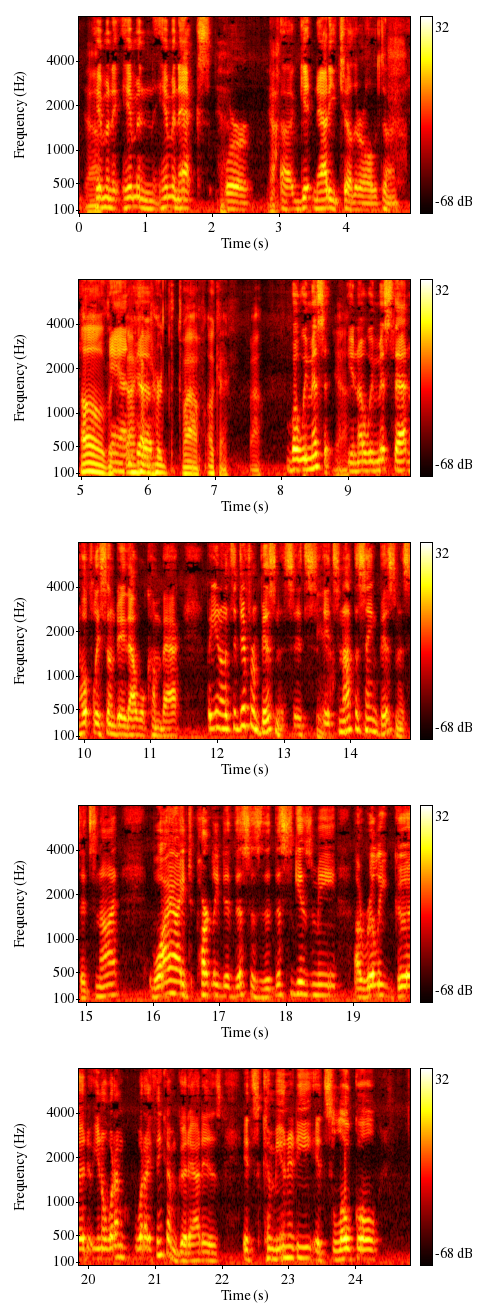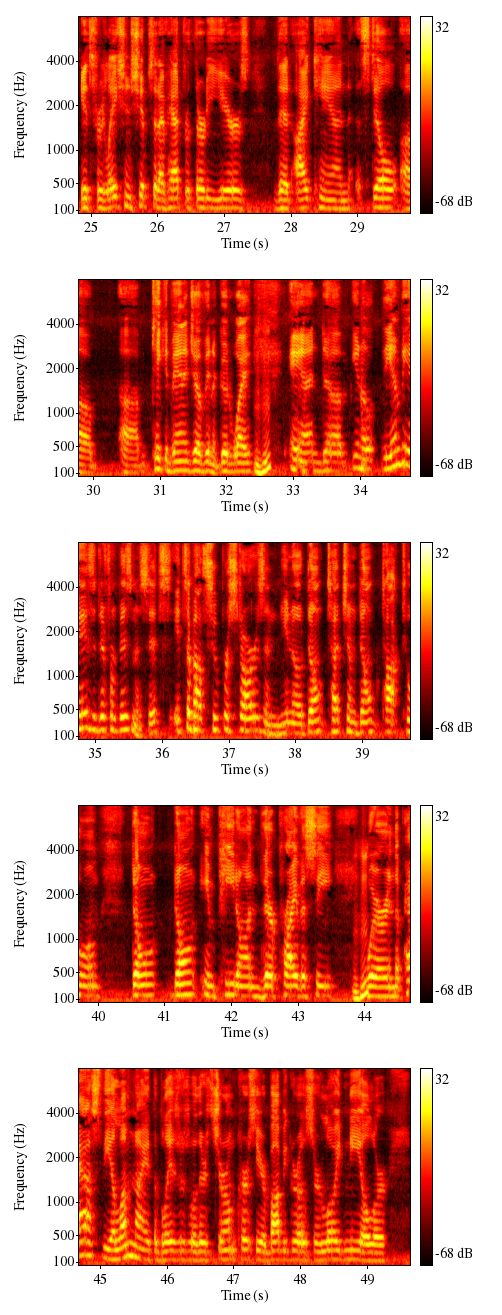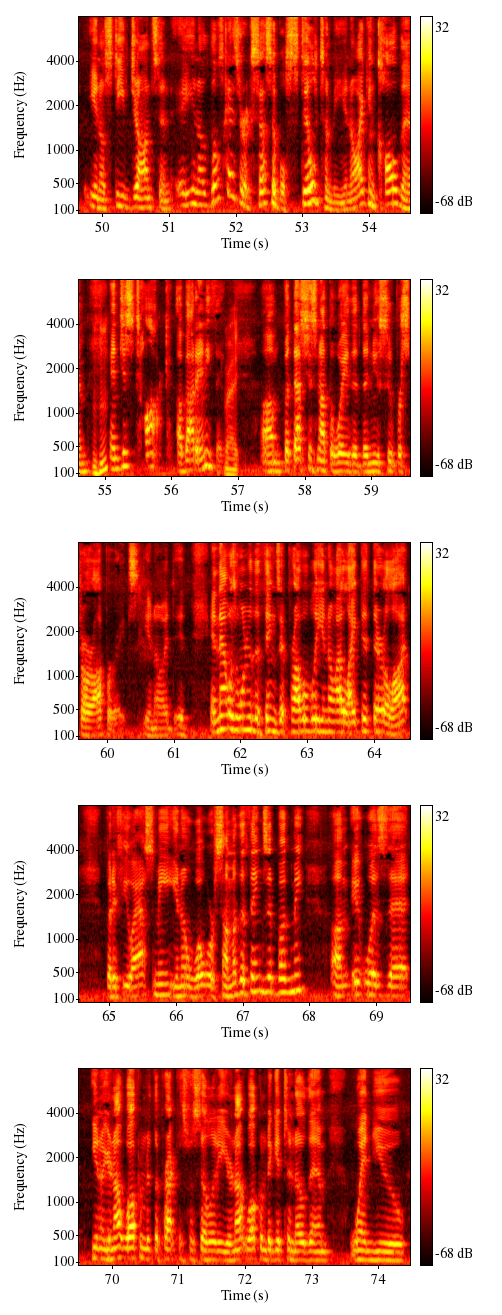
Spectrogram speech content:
yeah. Him and him and him and X yeah. were yeah. Uh, getting at each other all the time. Oh, the, and, I haven't uh, heard. The, wow. Okay. Wow. But we miss it. Yeah. You know, we miss that, and hopefully someday that will come back. But you know, it's a different business. It's yeah. it's not the same business. It's not why I partly did this is that this gives me a really good, you know, what I'm what I think I'm good at is it's community, it's local, it's relationships that I've had for 30 years that I can still uh, uh, take advantage of in a good way. Mm-hmm. And um, you know, the NBA is a different business. It's it's about superstars, and you know, don't touch them, don't talk to them, don't don't impede on their privacy. Mm-hmm. Where in the past, the alumni at the Blazers, whether it's Jerome Kersey or Bobby Gross or Lloyd Neal or you know Steve Johnson, eh, you know those guys are accessible still to me. You know I can call them mm-hmm. and just talk about anything. Right. Um, but that's just not the way that the new superstar operates. You know, it, it, and that was one of the things that probably you know I liked it there a lot. But if you ask me, you know, what were some of the things that bugged me? Um, it was that you know you're not welcome at the practice facility. You're not welcome to get to know them when you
